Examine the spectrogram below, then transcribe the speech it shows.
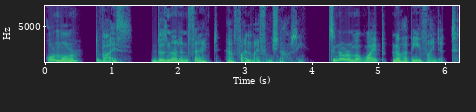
or more device does not, in fact, have Find My functionality. So, no remote wipe, no helping you find it.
